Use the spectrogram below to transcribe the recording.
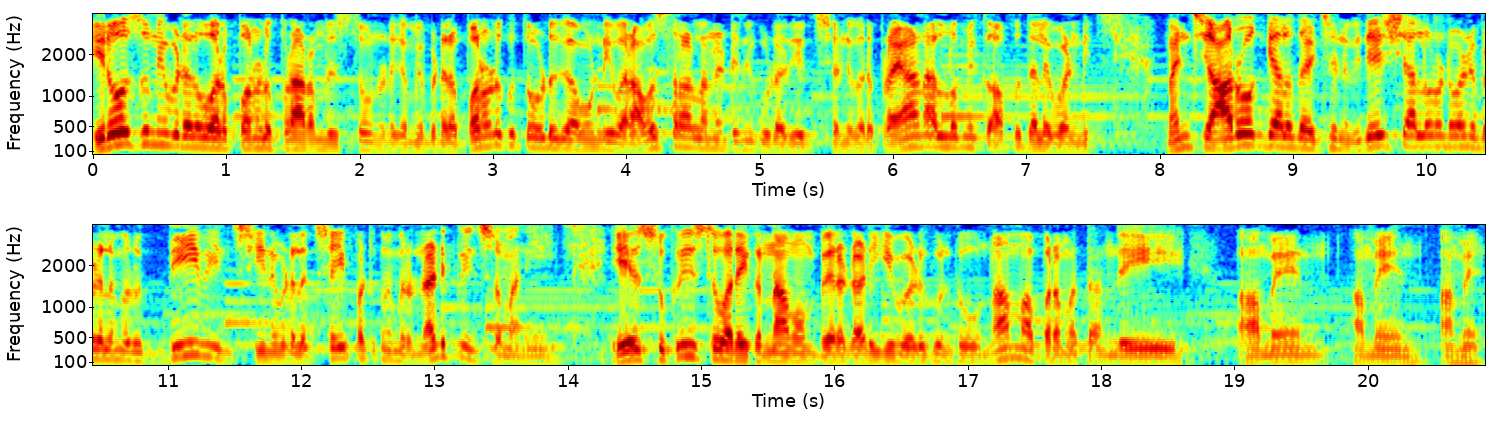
ఈరోజు నీ బిడ్డలు వారి పనులు ప్రారంభిస్తూ ఉండగా మీ బిడ్డల పనులకు తోడుగా ఉండి వారి అవసరాలన్నిటిని కూడా తీర్చండి. వారి ప్రయాణాల్లో మీకు కాపుదల ఇవ్వండి. మంచి ఆరోగ్యాలు దయచండి విదేశాల్లో ఉన్నటువంటి బిడ్డలు మీరు దీవించి నీ బిడ్డలు చేయి పట్టుకుని మీరు నడిపించమని ఏ సుక్రీస్తు వారి యొక్క నామం పేరట అడిగి వేడుకుంటూ నామా పరమ తండ్రి. ఆమెన్ అమెన్ అమెన్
